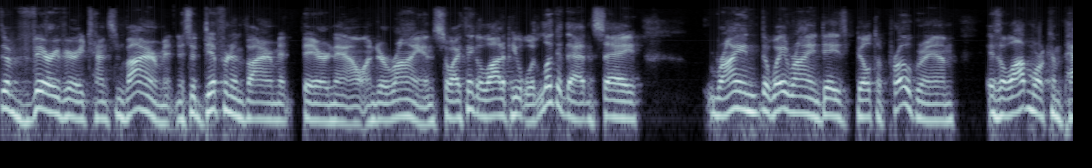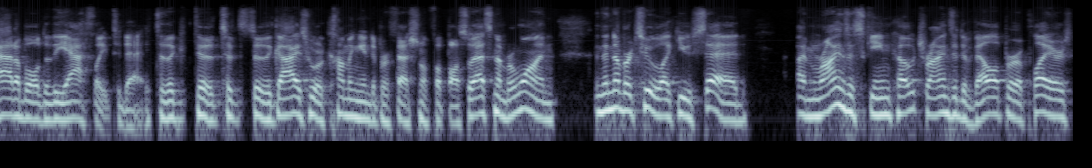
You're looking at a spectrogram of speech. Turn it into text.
a very, very tense environment. And it's a different environment there now under Ryan. So I think a lot of people would look at that and say, Ryan, the way Ryan Day's built a program is a lot more compatible to the athlete today, to the to, to, to the guys who are coming into professional football. So that's number one. And then number two, like you said, I mean, Ryan's a scheme coach. Ryan's a developer of players.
